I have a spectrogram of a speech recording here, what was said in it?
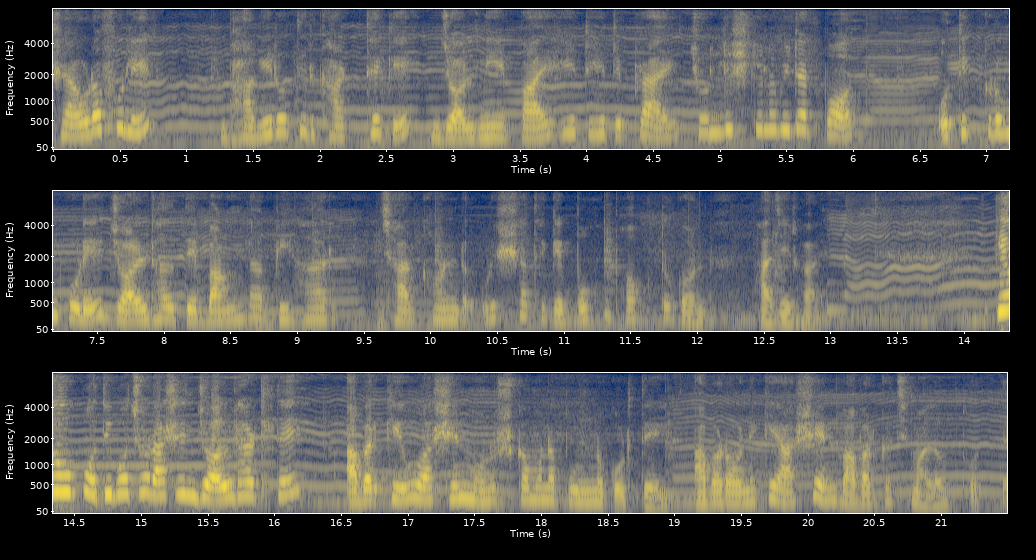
শেওড়াফুলির ভাগীরথীর ঘাট থেকে জল নিয়ে পায়ে হেঁটে হেঁটে প্রায় চল্লিশ কিলোমিটার পথ অতিক্রম করে জল ঢালতে বাংলা, বিহার, ঝাড়খণ্ড, উড়িষ্যা থেকে বহু ভক্তগণ হাজির হয়। কেউ প্রতি বছর আসেন জল ঢালতে, আবার কেউ আসেন মনস্কামনা পূর্ণ করতে, আবার অনেকে আসেন বাবার কাছে মালা করতে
